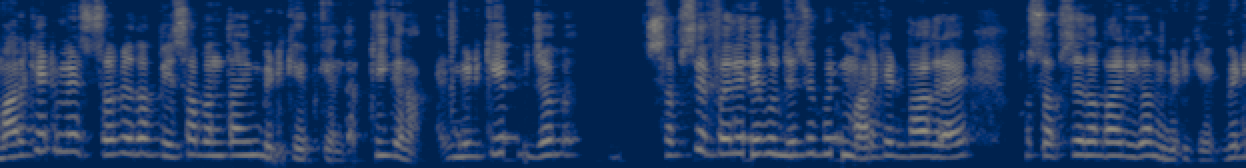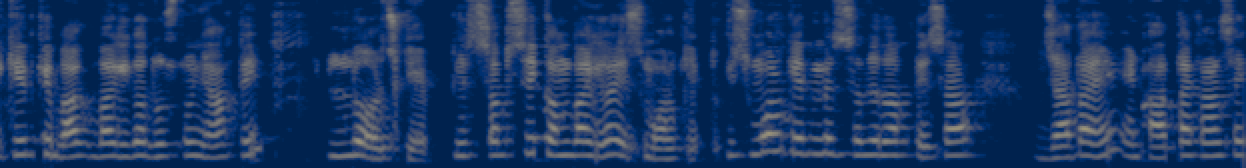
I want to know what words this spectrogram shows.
मार्केट में सबसे ज़्यादा पैसा बनता है मिड केप के अंदर, ठीक है ना? मिड केप जब सबसे पहले देखो, जैसे कोई मार्केट भाग रहा है तो सबसे ज़्यादा भागेगा मिड केप मिड केप के भाग भागेगा दोस्तों यहाँ पे लार्ज कैप फिर सबसे कम भागेगा स्मॉल कैप तो स्मॉल कैप में सबसे ज़्यादा पैसा जाता है एंड आता कहाँ से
